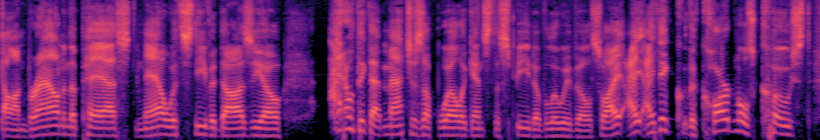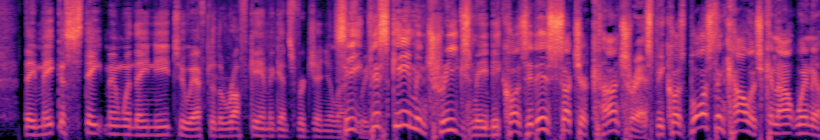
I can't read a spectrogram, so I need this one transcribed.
Don Brown in the past, now with Steve Addazio. I don't think that matches up well against the speed of Louisville. So I, I, I, think the Cardinals coast. They make a statement when they need to after the rough game against Virginia last See, week. this game intrigues me because it is such a contrast. Because Boston College cannot win a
